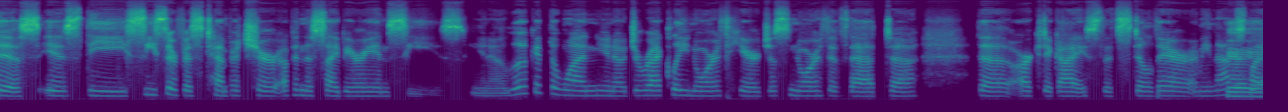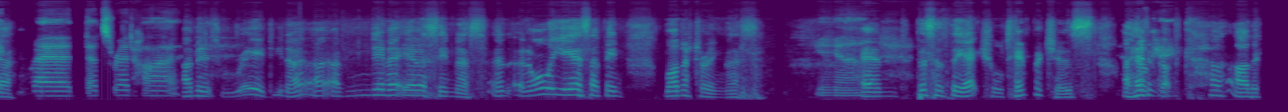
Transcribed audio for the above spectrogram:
this is the sea surface temperature up in the Siberian seas. You know, look at the one, you know, directly north here, just north of that uh, the Arctic ice that's still there. I mean, that's Yeah, like yeah. red. That's red hot. I mean, it's red. You know, I, I've never ever seen this, and in all the years I've been monitoring this. Yeah. and this is the actual temperatures. I haven't got the, co- uh, the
